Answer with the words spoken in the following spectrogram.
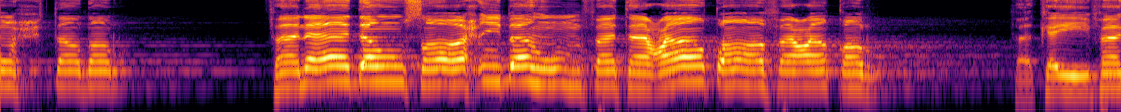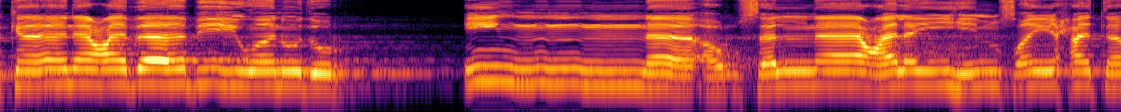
محتضر فنادوا صاحبهم فتعاطى فعقر فكيف كان عذابي ونذر؟ إنا أرسلنا عليهم صيحة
